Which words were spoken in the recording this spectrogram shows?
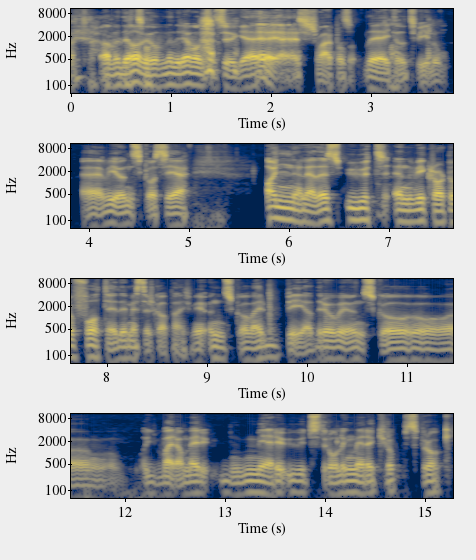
vet. Ja, men det har vi jo, men revansjesuget er svært, altså. Det er ikke noe tvil om. Vi ønsker å se annerledes ut enn vi klarte å få til i det mesterskapet her. Vi ønsker å være bedre, og vi ønsker å, å være mer, mer utstråling, mer kroppsspråk,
